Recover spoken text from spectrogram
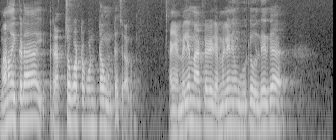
మనం ఇక్కడ రెచ్చగొట్టకుండా ఉంటే చాలు. ఆ ఎమ్మెల్యే మాట్లాడాడు ఎమ్మెల్యేని ఊరికే వదిలేరుగా.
